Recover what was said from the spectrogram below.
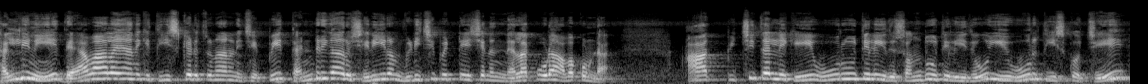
తల్లిని దేవాలయానికి తీసుకెడుతున్నానని చెప్పి తండ్రి గారు శరీరం విడిచిపెట్టేసిన నెల కూడా అవ్వకుండా ఆ పిచ్చి తల్లికి ఊరు తెలియదు సందు తెలియదు ఈ ఊరు తీసుకొచ్చి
